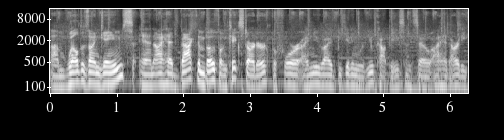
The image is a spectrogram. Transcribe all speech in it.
um, well designed games, and I had backed them both on Kickstarter before I knew I'd be getting review copies, and so I had already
